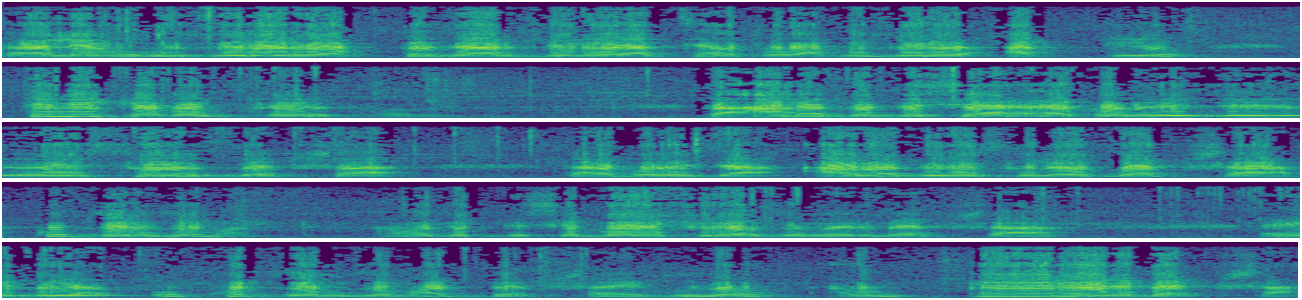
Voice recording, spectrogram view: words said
তাহলে হুজুরের রক্ত যার দেহে আছে অথবা হুজুরের আত্মীয়, তিনি কেবল সৈয়দ হবেন। তো আমাদের দেশে এখন ওই যে, ওই সৈয়দ ব্যবসা, তারপরে যে আওলাদের রসুলের ব্যবসা খুব জমজমাট। আমাদের দেশে বয়সুল আজমের ব্যবসা এগুলো খুব জমজমাট ব্যবসা এগুলো, এবং পীরের ব্যবসা।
